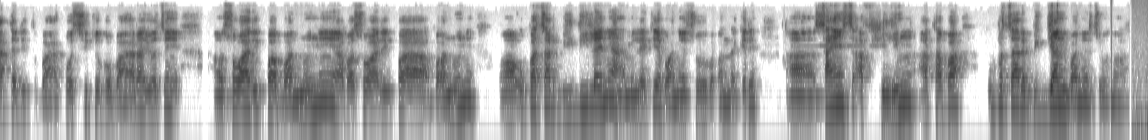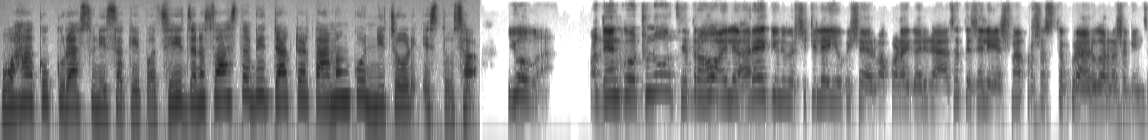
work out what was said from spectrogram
आधारित भएको सिकेको भएर यो चाहिँ स्वारिकपा भन्नु नि अब स्वारिकपा भन्नु नि उपचार विधिलाई नै हामीले के भनेछु भन्दाखेरि साइन्स अफ हिलिङ अथवा उपचार विज्ञान भनेछु उहाँको कुरा सुनिसकेपछि जनस्वास्थ्यविद डाक्टर तामाङको निचोड यस्तो छ। यो अध्ययनको ठुलो क्षेत्र हो अहिले हरेक युनिभर्सिटीले यो विषयहरूमा पढाइ गरिरहेछ त्यसैले यसमा प्रशस्त कुराहरू गर्न सकिन्छ।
